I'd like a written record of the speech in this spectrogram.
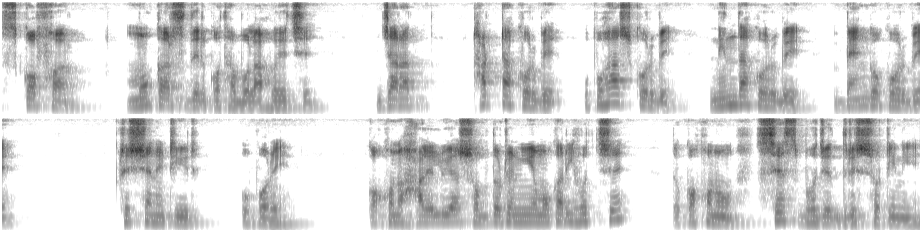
স্কফার, মোকার্সদের কথা বলা হয়েছে, যারা ঠাট্টা করবে, উপহাস করবে, নিন্দা করবে, ব্যঙ্গ করবে খ্রিশ্চানিটির উপরে। কখনো হালেলুয়া শব্দটা নিয়ে মোকারি হচ্ছে তো কখনো শেষ ভোজের দৃশ্যটি নিয়ে।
